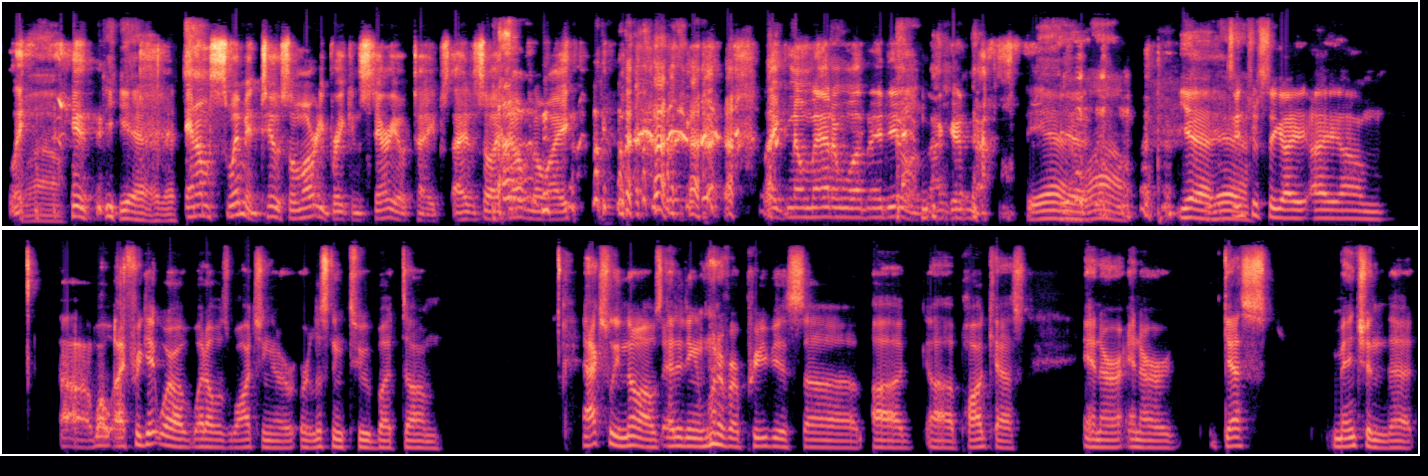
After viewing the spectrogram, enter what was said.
like Wow. Yeah. That's, and I'm swimming too, so I'm already breaking stereotypes. I, so I don't know why. like no matter what I do, I'm not good enough. yeah, Yeah. Wow. yeah, it's interesting. I, I, um, uh, well, I forget where what I was watching or, or listening to, but um, actually, no, I was editing one of our previous uh, uh, uh, podcasts, and our and our guest mentioned that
